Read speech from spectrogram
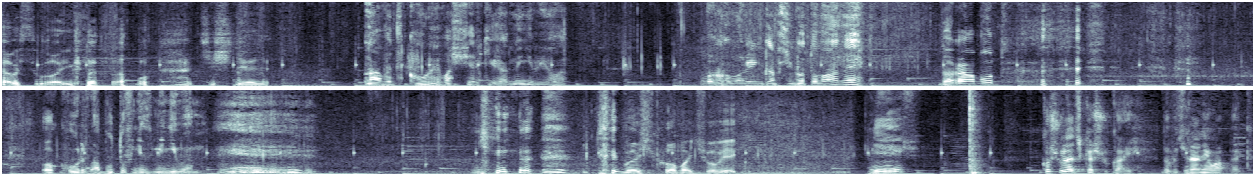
cały słoik na ciśnienie. Nawet kurwa ścierki żadnej nie wziąłem. Bochowa ręka przygotowany do robót. O kurwa, butów nie zmieniłem. Weź chowaj człowieku. Niś. Koszuleczkę szukaj do wycierania łapek.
